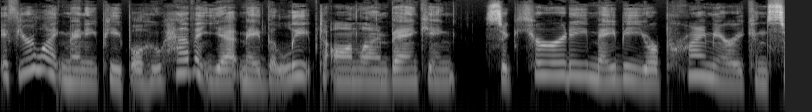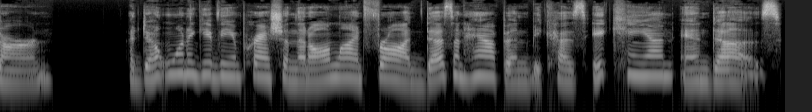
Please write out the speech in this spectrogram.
If you're like many people who haven't yet made the leap to online banking, security may be your primary concern. I don't want to give the impression that online fraud doesn't happen because it can and does.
